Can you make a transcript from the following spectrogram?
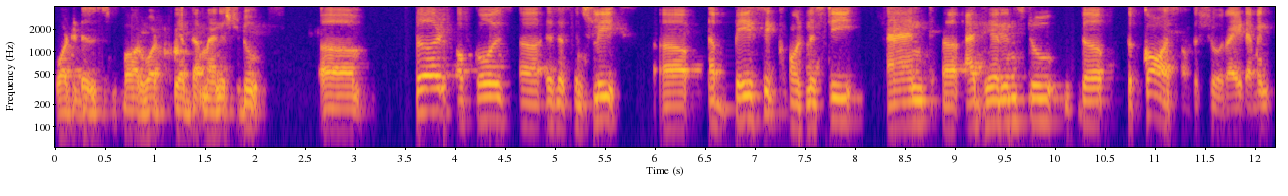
what it is or what we have done, managed to do. Um, third, of course, uh, is essentially uh, a basic honesty and adherence to the the cause of the show. Right? I mean,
